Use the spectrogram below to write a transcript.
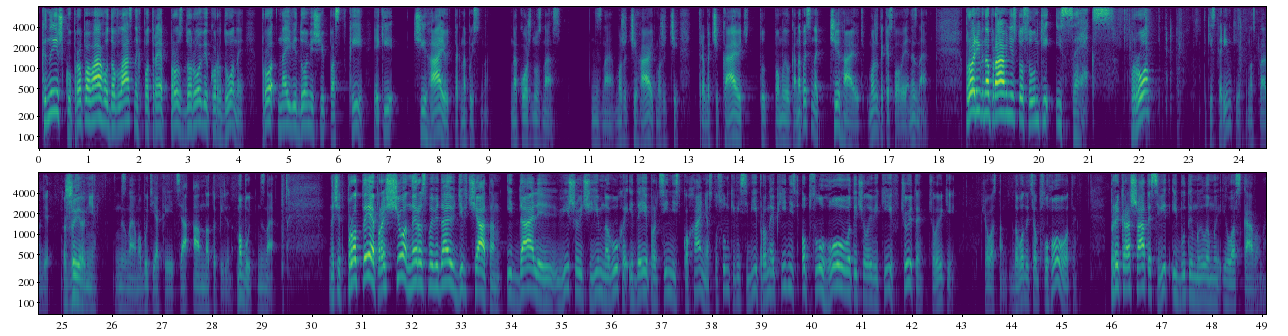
Книжку про повагу до власних потреб, про здорові кордони, про найвідоміші пастки, які чигають, так написано, на кожну з нас. Не знаю, може чигають, може чи... треба чекають. Тут помилка. Написано чигають. Може таке слово, я не знаю. Про рівноправні стосунки і секс. Про такі сторінки, насправді, жирні. Не знаю, мабуть, як і ця Анна Топіліна. Мабуть, не знаю. Значить, про те, про що не розповідають дівчатам, і далі вішаючи їм на вуха ідеї про цінність кохання, стосунків і сім'ї, про необхідність обслуговувати чоловіків. Чуєте, чоловіки? Що вас там доводиться обслуговувати? Прикрашати світ і бути милими і ласкавими.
